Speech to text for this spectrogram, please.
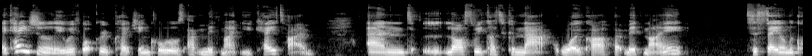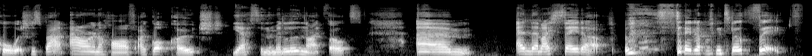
occasionally we've got group coaching calls at midnight UK time. And last week I took a nap, woke up at midnight, to stay on the call, which was about an hour and a half. I got coached, yes, in the middle of the night, folks. Um, and then I stayed up, stayed up until six,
